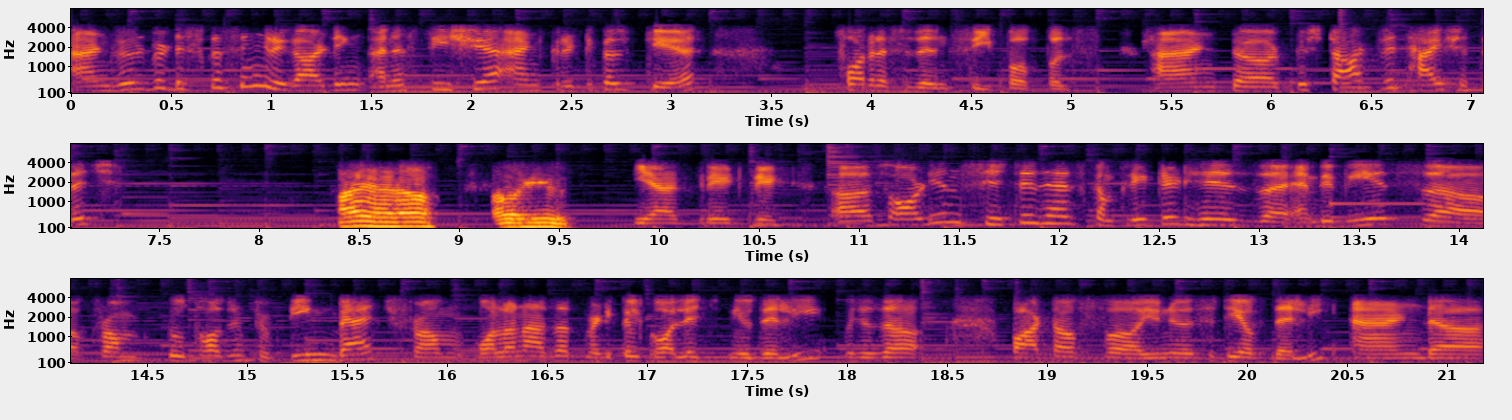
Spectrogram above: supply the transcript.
And we will be discussing regarding anesthesia and critical care for residency purpose. And uh, to start with, hi Kshitij. Hi, Hara. How are you? Yeah, great, great. Uh, so, audience, Kshitij has completed his uh, MBBS uh, from 2015 batch from Maulana Azad Medical College, New Delhi, which is a part of uh, University of Delhi, and uh,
